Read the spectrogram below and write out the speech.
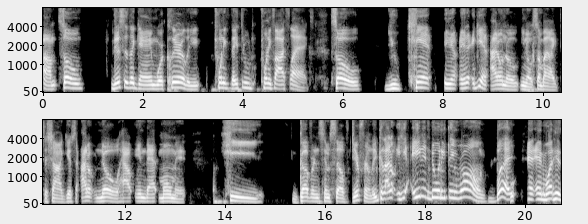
Um, so this is a game where clearly 20 they threw 25 flags. So you can't you know, and again, I don't know, you know, somebody like Tashaun Gipson, I don't know how in that moment he governs himself differently because I don't he, he didn't do anything wrong, but and, and what his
